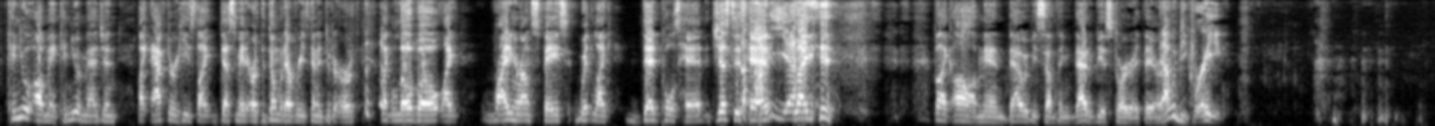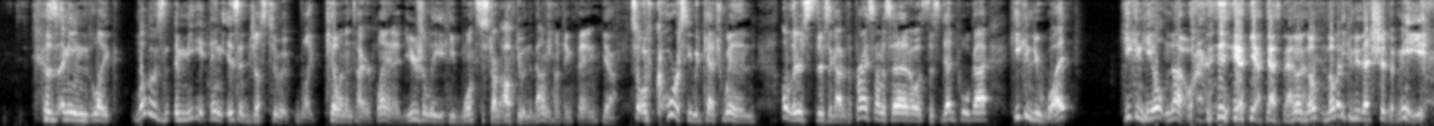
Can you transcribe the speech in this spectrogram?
Can you? Oh man, can you imagine? Like after he's like decimated Earth, done whatever he's gonna do to Earth, like Lobo, like riding around space with like Deadpool's head, just his head, Yes. like. but like, oh man, that would be something. That would be a story right there. That would be great. Because, I mean, like, Lobo's immediate thing isn't just to, like, kill an entire planet. Usually he wants to start off doing the bounty hunting thing. Yeah. So, of course, he would catch wind. Oh, there's there's a guy with a price on his head. Oh, it's this Deadpool guy. He can do what? He can heal? No. yeah, yeah, that's not. no, no nobody can do that shit but me.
